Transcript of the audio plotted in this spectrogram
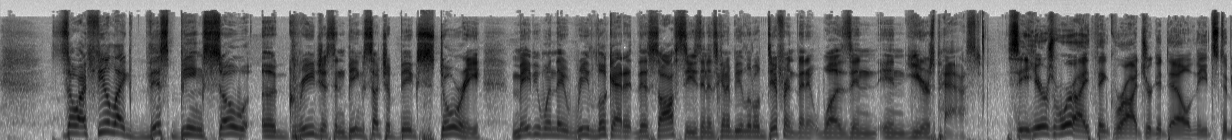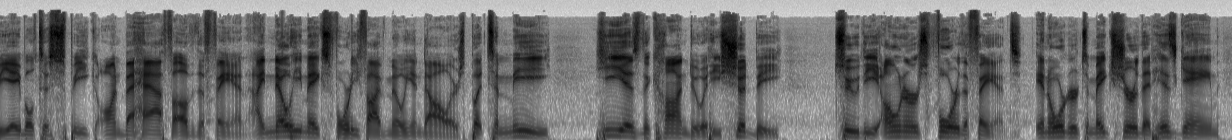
so I feel like this being so egregious and being such a big story, maybe when they relook at it this offseason, it's going to be a little different than it was in, in years past. See, here's where I think Roger Goodell needs to be able to speak on behalf of the fan. I know he makes $45 million, but to me, he is the conduit, he should be, to the owners for the fans in order to make sure that his game –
